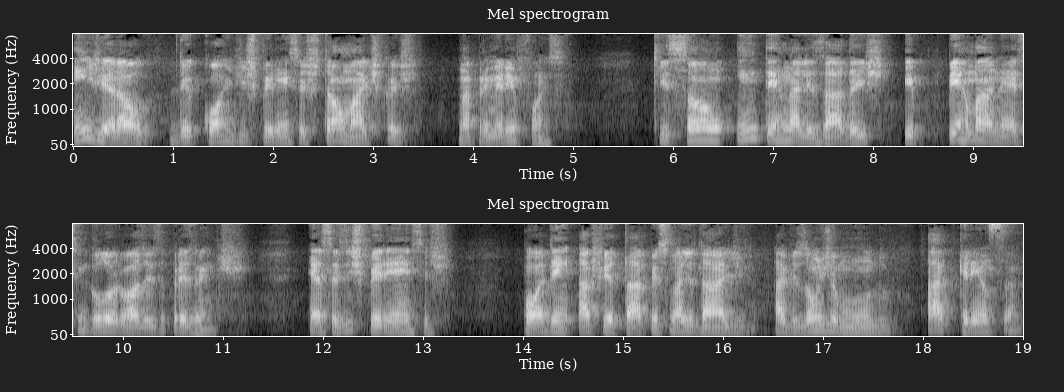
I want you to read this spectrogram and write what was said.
Em geral, decorre de experiências traumáticas na primeira infância, que são internalizadas e permanecem dolorosas e presentes. Essas experiências podem afetar a personalidade, a visão de mundo, a crença,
